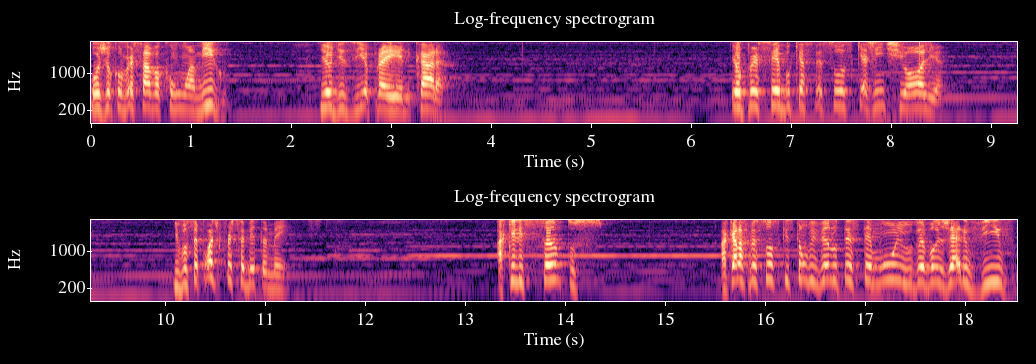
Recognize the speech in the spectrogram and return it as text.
Hoje eu conversava com um amigo e eu dizia para ele, cara, eu percebo que as pessoas que a gente olha E você pode perceber também, aqueles santos, aquelas pessoas que estão vivendo o testemunho do Evangelho vivo,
